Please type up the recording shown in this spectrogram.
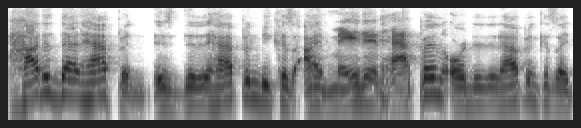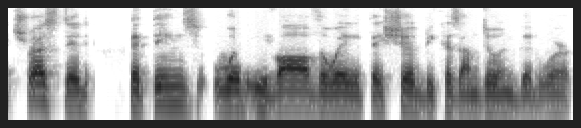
how did that happen? Is did it happen because I made it happen, or did it happen because I trusted that things would evolve the way that they should because I'm doing good work?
